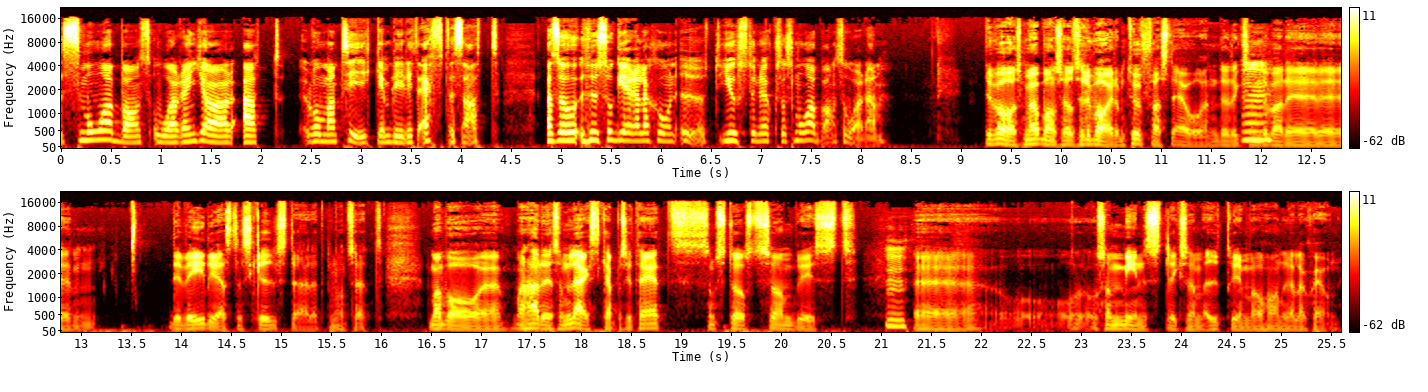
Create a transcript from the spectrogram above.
småbarnsåren gör att romantiken blir lite eftersatt. Alltså hur såg er relation ut just under också småbarnsåren? Det var småbarnsår, så det var ju de tuffaste åren. Det, liksom, Mm. det var det, eh, det vidrigaste skruvstädet på något sätt. Man var, eh, man hade som lägst kapacitet, som störst sömnbrist. Mm. Eh, och, och som minst liksom utrymme att ha en relation.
